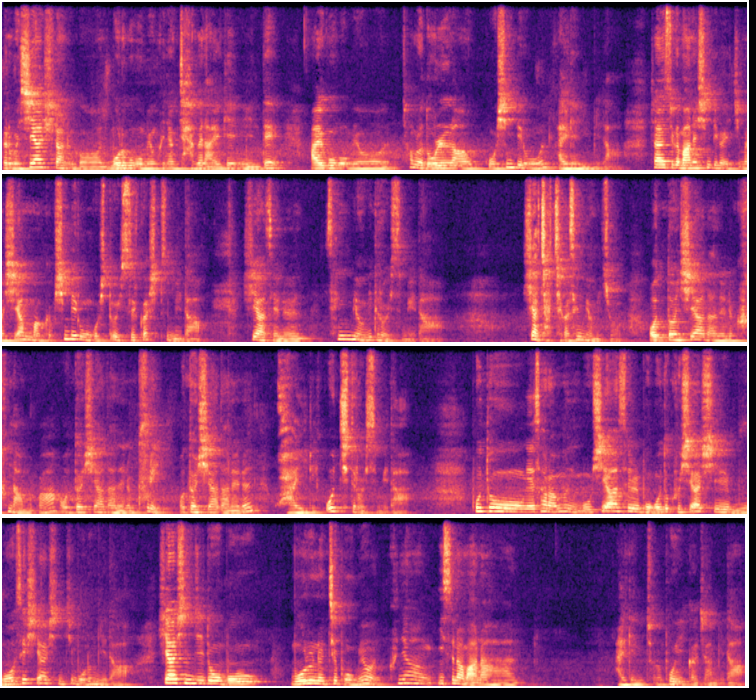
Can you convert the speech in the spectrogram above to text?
여러분 씨앗이라는 건 모르고 보면 그냥 작은 알갱이인데 알고 보면 참으로 놀랍고 신비로운 알갱이입니다. 자연 속에 많은 신비가 있지만 씨앗만큼 신비로운 것이 또 있을까 싶습니다. 씨앗에는 생명이 들어 있습니다. 씨앗 자체가 생명이죠. 어떤 씨앗 안에는 큰 나무가, 어떤 씨앗 안에는 풀이, 어떤 씨앗 안에는 과일이, 꽃이 들어 있습니다. 보통의 사람은 뭐 씨앗을 보고도 그 씨앗이 무엇의 씨앗인지 모릅니다. 씨앗인지도 모, 모르는 채 보면 그냥 있으나 마나한 알갱이처럼 보이기까지 합니다.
